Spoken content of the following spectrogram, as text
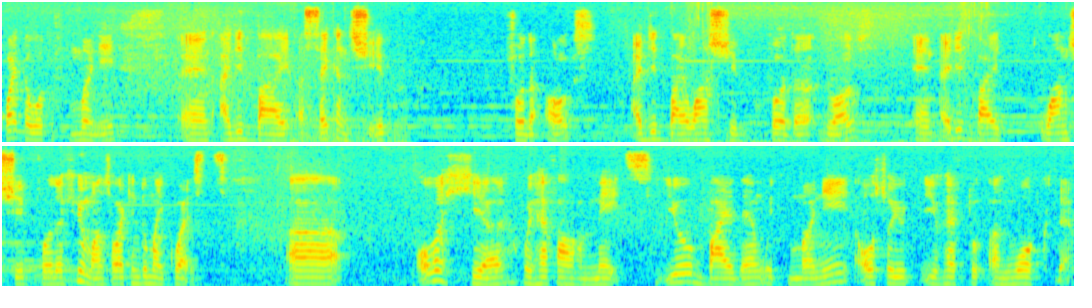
quite a lot of money and I did buy a second ship for the orcs. I did buy one ship for the dwarves and I did buy one ship for the humans so I can do my quests. Uh, over here we have our mates. You buy them with money also you, you have to unlock them.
